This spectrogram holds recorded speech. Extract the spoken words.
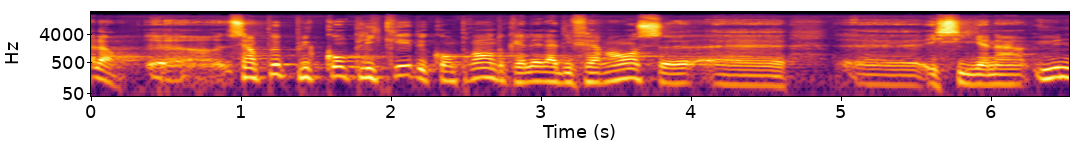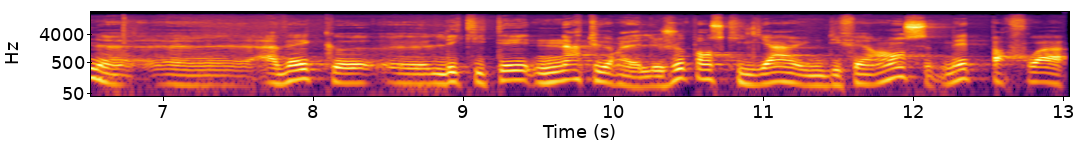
Alors, c'est un peu plus compliqué de comprendre quelle est la différence euh, et s'il y en a une, euh, avec euh, l'équité naturelle. Je pense qu'il y a une différence, mais parfois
